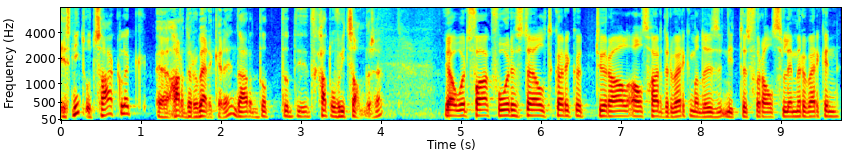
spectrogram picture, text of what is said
is niet noodzakelijk uh, harder werken. Hè. Daar, dat, dat, het gaat over iets anders. Hè. Ja, wordt vaak voorgesteld, karikaturaal, als harder werken, maar dat is het niet. Het is vooral slimmer werken.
